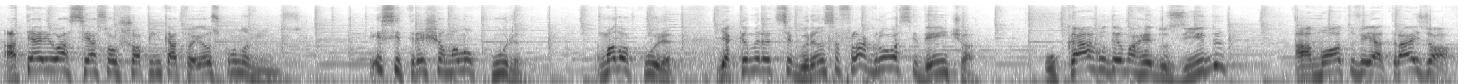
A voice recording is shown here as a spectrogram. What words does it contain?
até ali o acesso ao shopping Catuai aos condomínios. Esse trecho é uma loucura. É uma loucura. E a câmera de segurança flagrou o acidente, ó. O carro deu uma reduzida, a moto veio atrás, ó,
